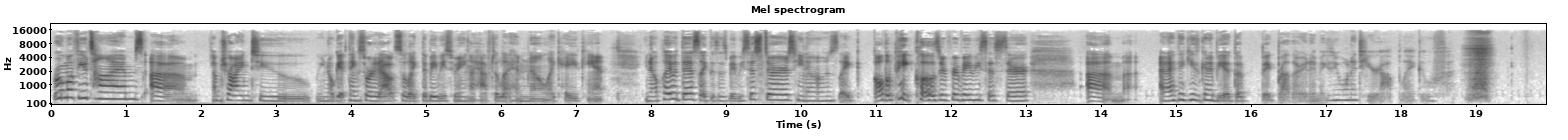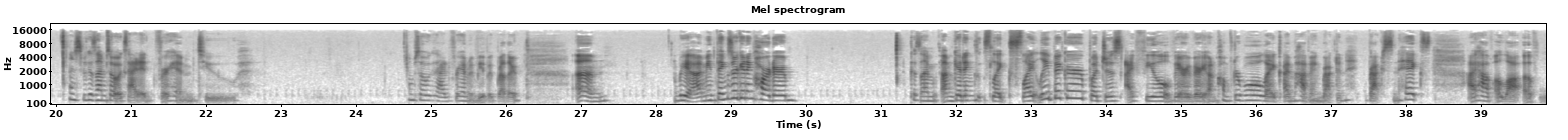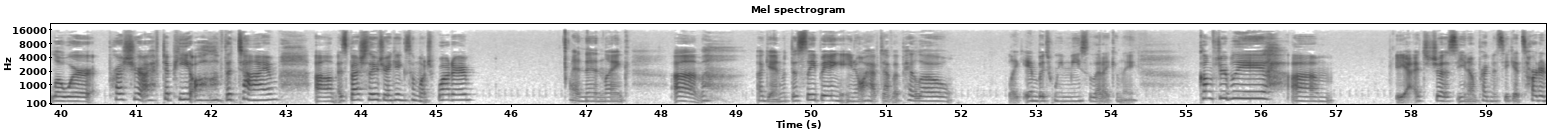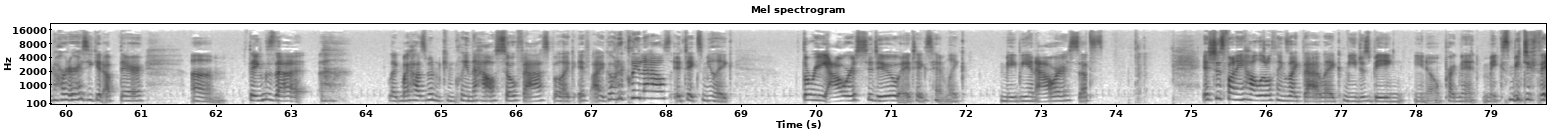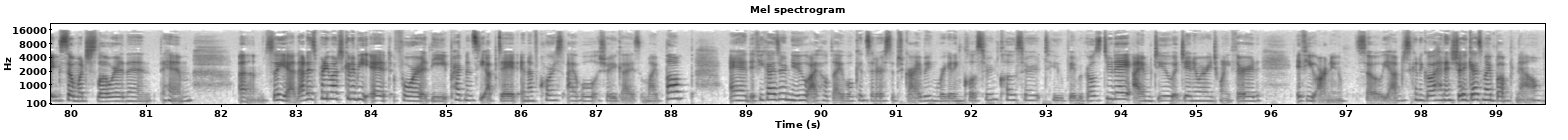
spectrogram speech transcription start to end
room a few times. Um, I'm trying to, you know, get things sorted out. So like the baby swing, I have to let him know like, hey, you can't, you know, play with this. Like this is baby sister's. He knows like all the pink clothes are for baby sister. Um, and I think he's going to be a good big brother and it makes me want to tear up. Like, oof just because I'm so excited for him to I'm so excited for him to be a big brother um but yeah I mean things are getting harder. Because I'm I'm getting like slightly bigger but just I feel very very uncomfortable. Like I'm having Braxton Braxton Hicks. I have a lot of lower pressure. I have to pee all of the time um, especially drinking so much water. And then like um again with the sleeping you know I have to have a pillow like in between me so that I can lay comfortably. Um yeah it's just you know pregnancy gets harder and harder as you get up there um things that like my husband can clean the house so fast but like if I go to clean the house it takes me like three hours to do and it takes him like maybe an hour so it's it's just funny how little things like that, like me just being, you know, pregnant makes me do things so much slower than him. Um, so yeah, that is pretty much going to be it for the pregnancy update. And of course, I will show you guys my bump. And if you guys are new, I hope that you will consider subscribing. We're getting closer and closer to baby girl's due date. I am due January 23rd if you are new. So yeah, I'm just going to go ahead and show you guys my bump now.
